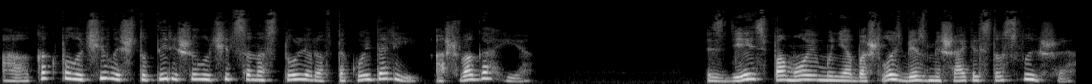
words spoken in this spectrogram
а как получилось, что ты решил учиться на столера в такой дали, аж в Агае?» «Здесь, по-моему, не обошлось без вмешательства свыше»,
